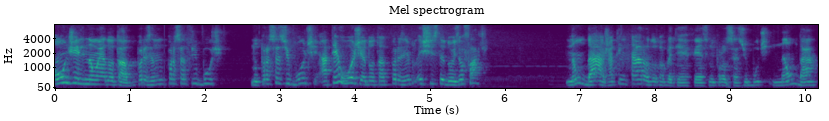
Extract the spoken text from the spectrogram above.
Onde ele não é adotado? Por exemplo, no processo de boot. No processo de boot, até hoje é adotado, por exemplo, XT2 ou FAT. Não dá, já tentaram adotar o BTRFS no processo de boot, não dá.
